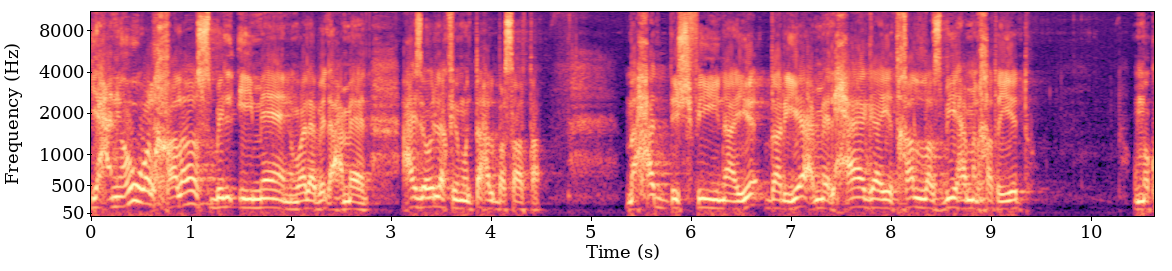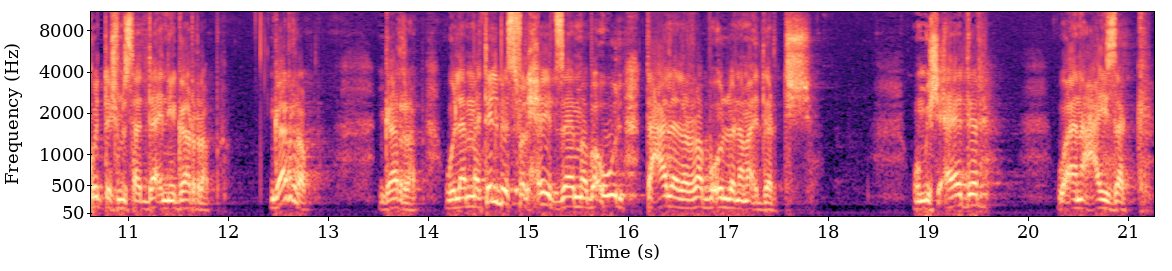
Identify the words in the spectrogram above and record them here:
يعني هو الخلاص بالإيمان ولا بالأعمال. عايز أقول لك في منتهى البساطة ما حدش فينا يقدر يعمل حاجة يتخلص بيها من خطيته. وما كنتش مصدقني جرب. جرب. جرب. ولما تلبس في الحيط زي ما بقول تعالى للرب قول له أنا ما قدرتش. ومش قادر وأنا عايزك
